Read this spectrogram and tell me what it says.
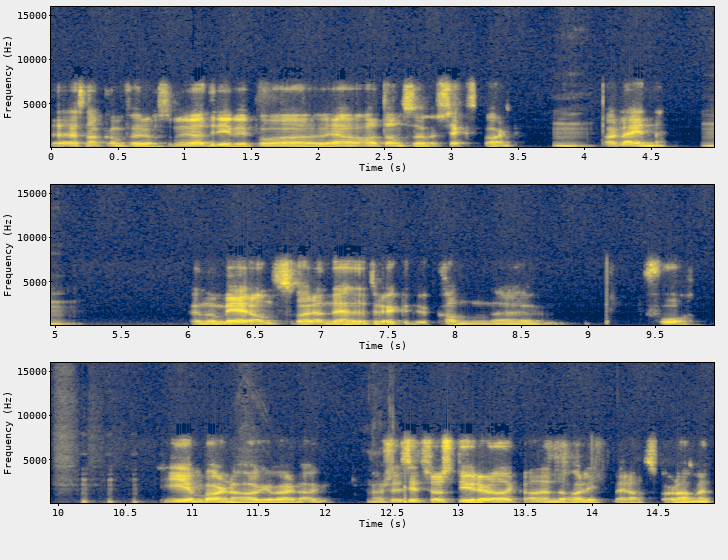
det har jeg snakka om før også, men jeg, på Jeg har hatt ansvar for seks barn mm. aleine. Mm. Noe mer ansvar enn det, det tror jeg ikke du kan uh, få i en barnehagehverdag. Kanskje du sitter som styrer, da. Kan hende du har litt mer ansvar da. Men,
